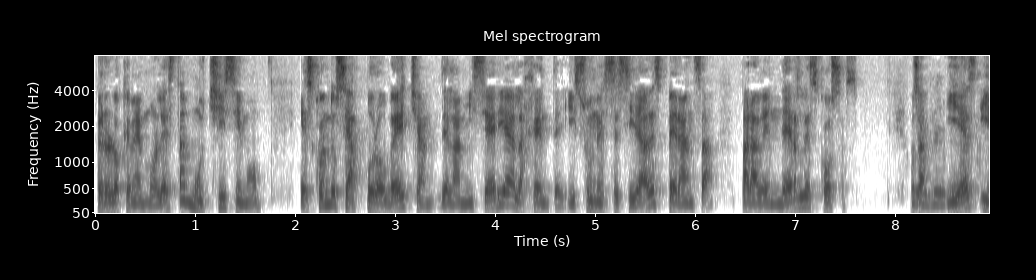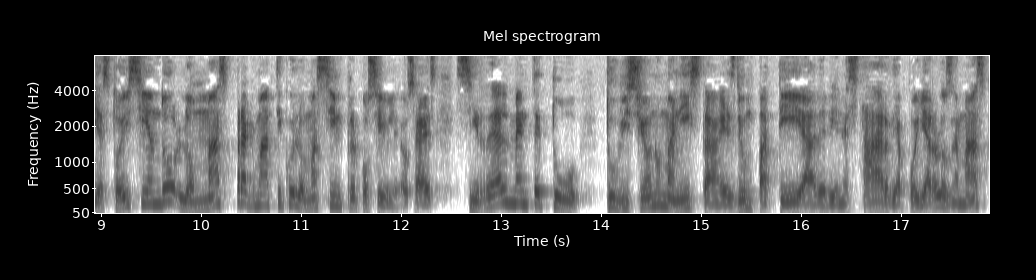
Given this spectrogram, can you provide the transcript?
Pero lo que me molesta muchísimo es cuando se aprovechan de la miseria de la gente y su necesidad de esperanza para venderles cosas. O sea, y, es, y estoy siendo lo más pragmático y lo más simple posible. O sea, es si realmente tu, tu visión humanista es de empatía, de bienestar, de apoyar a los demás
